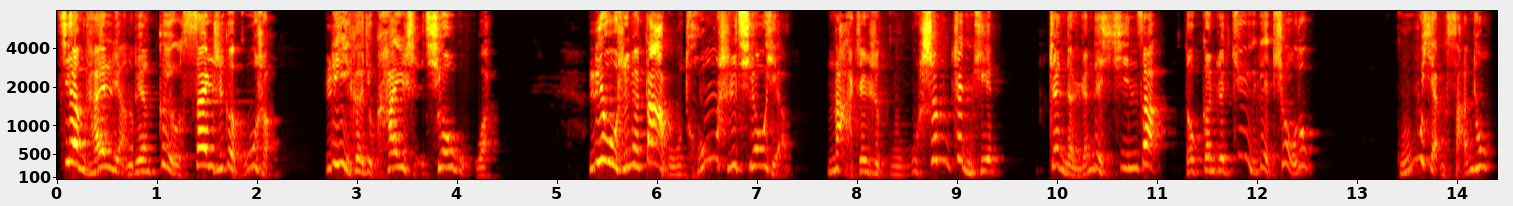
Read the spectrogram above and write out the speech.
将台两边各有三十个鼓手，立刻就开始敲鼓啊！六十面大鼓同时敲响，那真是鼓声震天，震得人的心脏都跟着剧烈跳动。鼓响三通，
